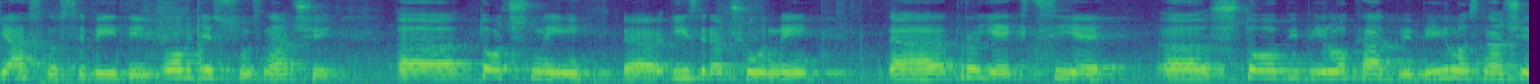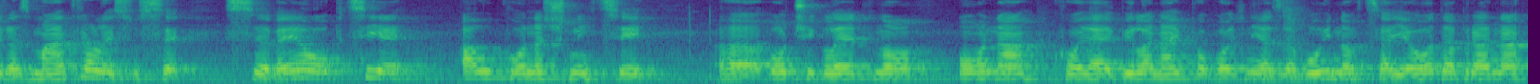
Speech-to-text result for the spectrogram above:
jasno se vidi, ovdje su znači e, točni e, izračuni, e, projekcije, što bi bilo kad bi bilo, znači razmatrale su se sve opcije, a u konačnici očigledno ona koja je bila najpovoljnija za Vujnovca je odabrana.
